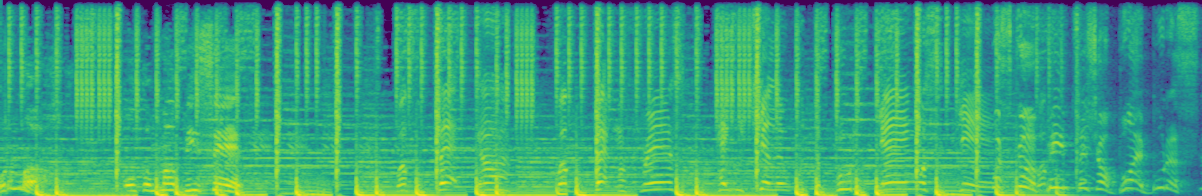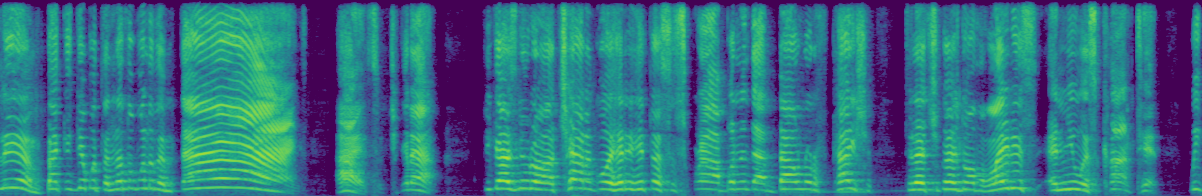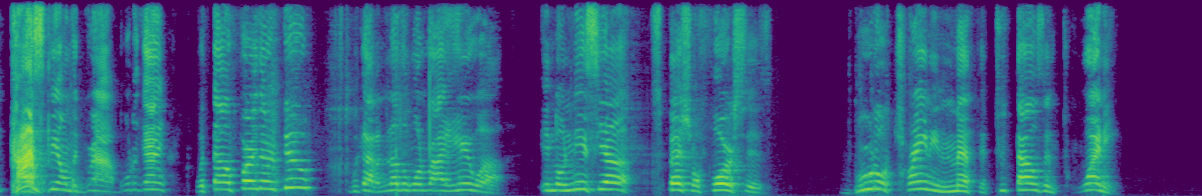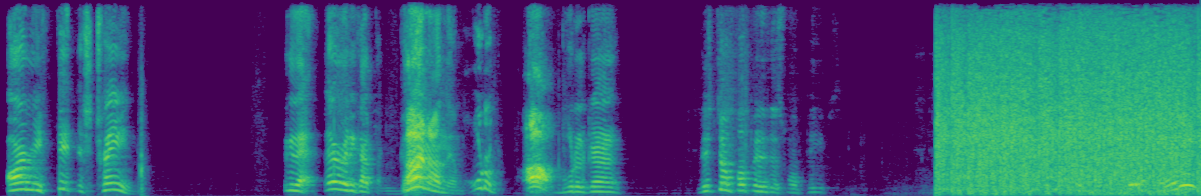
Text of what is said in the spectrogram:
Hold them up. Hold them up, he said. Welcome back, y'all. Welcome back, my friends. Hey, we chilling with the Buddha gang once again. What's good, peeps? It's your boy Buddha Slim back again with another one of them things. Alright, so check it out. If you guys new to our channel, go ahead and hit that subscribe button, and that bell notification to let you guys know the latest and newest content. We constantly on the ground, Buddha Gang. Without further ado, we got another one right here. Uh, Indonesia Special Forces Brutal Training Method 2020 Army Fitness Training. Look at that. They already got the gun on them. Hold them up, Buddha Gang. Let's jump up into this one, peeps. Ready?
